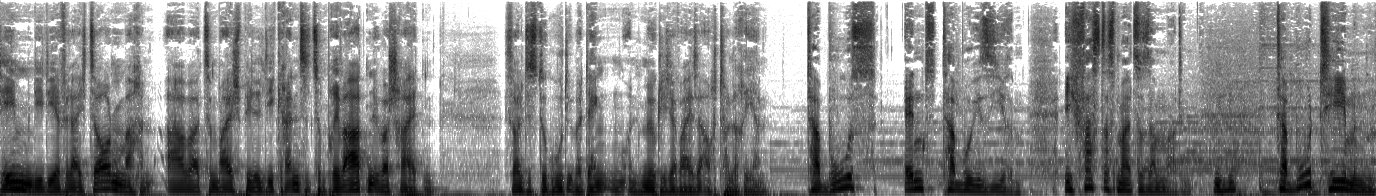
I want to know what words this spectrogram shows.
Themen, die dir vielleicht Sorgen machen, aber zum Beispiel die Grenze zum Privaten überschreiten, solltest du gut überdenken und möglicherweise auch tolerieren. Tabus enttabuisieren. Ich fasse das mal zusammen, Martin. Mhm. Tabuthemen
